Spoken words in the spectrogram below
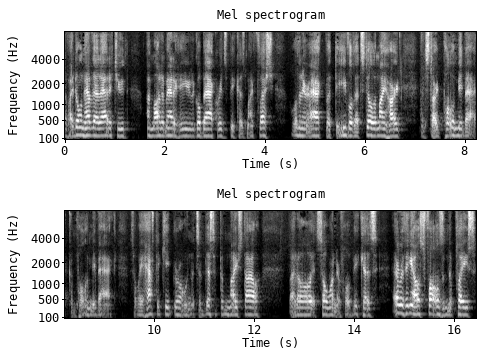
If I don't have that attitude, I'm automatically going to go backwards because my flesh will interact but the evil that's still in my heart and start pulling me back and pulling me back. So we have to keep growing. It's a disciplined lifestyle, but oh, it's so wonderful because everything else falls into place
